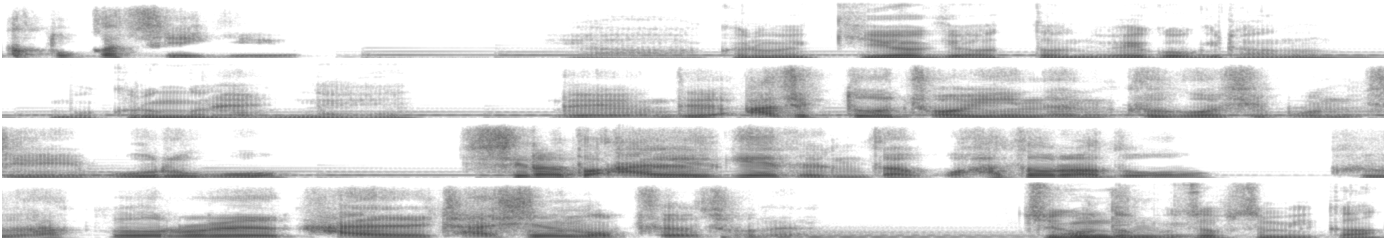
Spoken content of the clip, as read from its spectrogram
다 똑같이 얘기해요. 야, 그러면 기억에 어떤 왜곡이랑 뭐 그런 건 네. 없네. 네, 근데 아직도 저희는 그것이 뭔지 모르고 혹시라도 알게 된다고 하더라도 그 학교를 갈 자신은 없어요. 저는 지금도 어떤- 무섭습니까?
